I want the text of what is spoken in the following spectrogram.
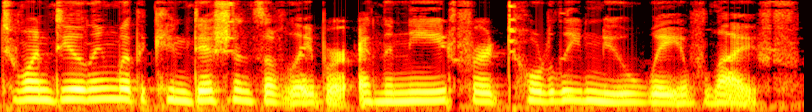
to one dealing with the conditions of labor and the need for a totally new way of life.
